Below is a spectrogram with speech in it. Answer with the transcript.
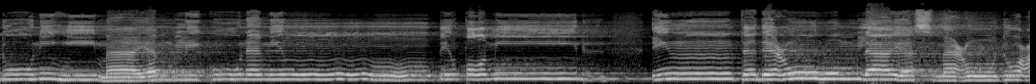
دونه ما يملكون من قطمير إن تدعوهم لا يسمعوا دعاءكم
